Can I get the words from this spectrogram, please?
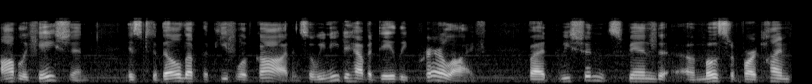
obligation is to build up the people of God. And so we need to have a daily prayer life but we shouldn't spend uh, most of our time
